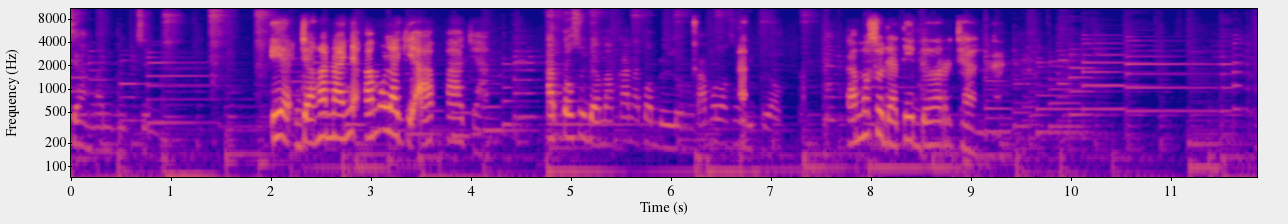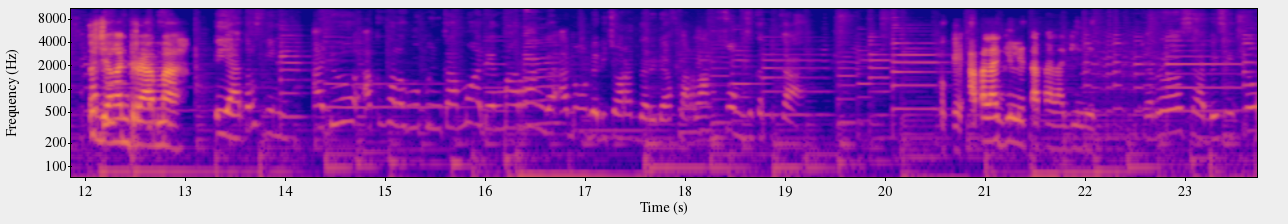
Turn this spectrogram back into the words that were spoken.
jangan bucin. Iya, jangan nanya kamu lagi apa, Jan. Atau sudah makan atau belum, kamu langsung di blok. Kamu sudah tidur, jangan. Terus Aduh, jangan drama. Iya, terus gini, aduh, aku kalau ngubungin kamu ada yang marah nggak? Aduh, udah dicoret dari daftar langsung seketika. Oke, apalagi lit, apalagi lit. Terus habis itu,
